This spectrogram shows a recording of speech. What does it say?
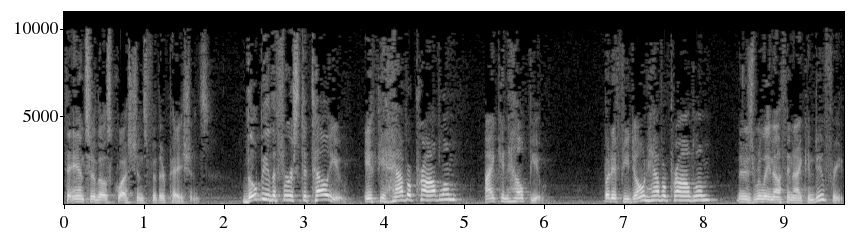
to answer those questions for their patients. They'll be the first to tell you if you have a problem, I can help you. But if you don't have a problem, there's really nothing I can do for you.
